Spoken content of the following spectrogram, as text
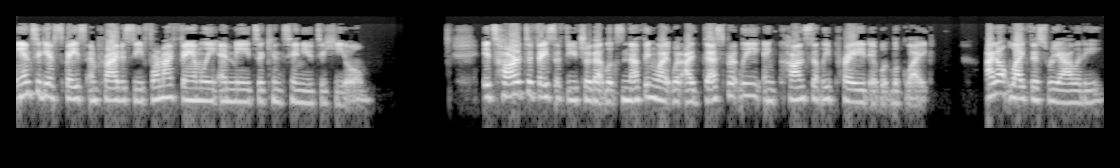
and to give space and privacy for my family and me to continue to heal. It's hard to face a future that looks nothing like what I desperately and constantly prayed it would look like. I don't like this reality,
